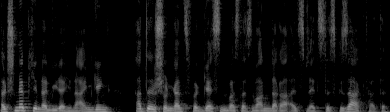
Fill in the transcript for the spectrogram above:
Als Schnäppchen dann wieder hineinging, hatte es schon ganz vergessen, was das Wanderer als letztes gesagt hatte.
